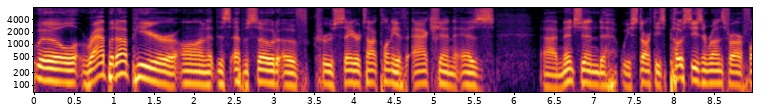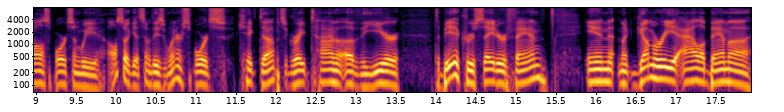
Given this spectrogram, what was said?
We'll wrap it up here on this episode of Crusader Talk. Plenty of action as I mentioned. We start these postseason runs for our fall sports, and we also get some of these winter sports kicked up. It's a great time of the year to be a Crusader fan. In Montgomery, Alabama,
